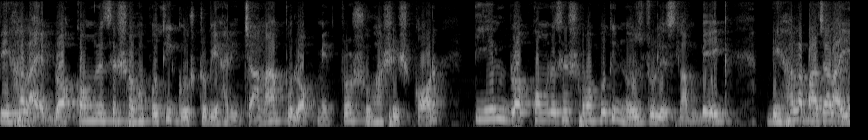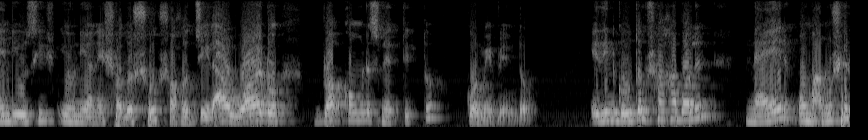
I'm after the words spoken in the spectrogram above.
বেহালায় ব্লক কংগ্রেসের সভাপতি গোষ্ঠবিহারী জানা, পুলক মিত্র শুভাশিস কর, টিএম ব্লক কংগ্রেসের সভাপতি নজরুল ইসলাম বেগ, বেহালা বাজার আইএনডিউসি ইউনিয়নের সদস্য সহ জেলা, ওয়ার্ড ও ব্লক কংগ্রেস নেতৃত্ব কর্মীবৃন্দ। এদিন গৌতম সাহা বলেন, ন্যায়ের ও মানুষের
